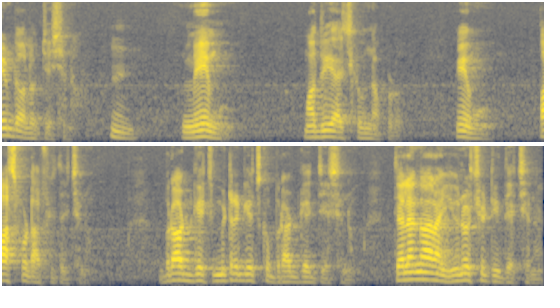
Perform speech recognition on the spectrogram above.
ఏం డెవలప్ చేసినావు. మేము మధు యాచ్కి ఉన్నప్పుడు మేము పాస్పోర్ట్ ఆఫీస్ తెచ్చినాం. బ్రాడ్ గేజ్ మీటర్ గేజ్కు బ్రాడ్ గేజ్ చేసినాం. తెలంగాణ యూనివర్సిటీ తెచ్చినాం.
